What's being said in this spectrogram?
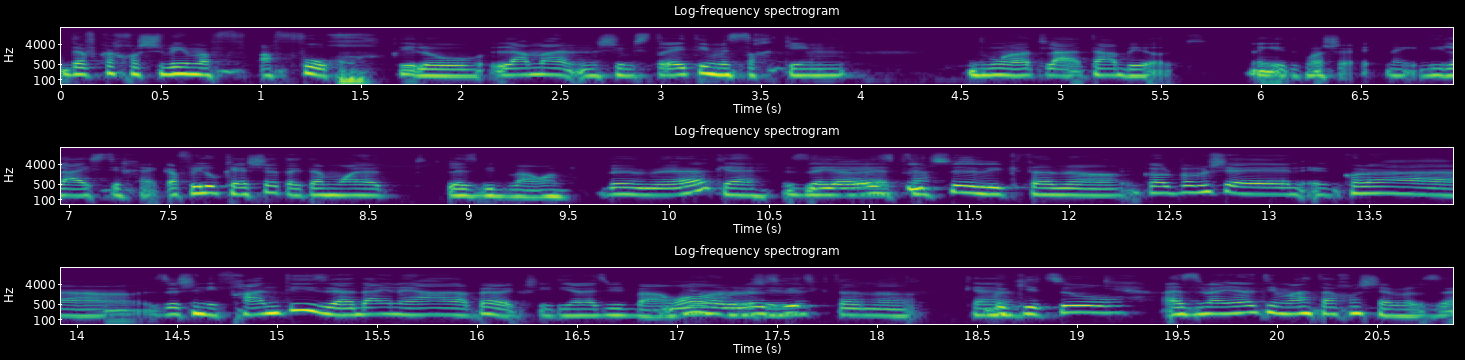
שדווקא חושבים הפ- הפוך, כאילו, למה אנשים סטרייטים משחקים דמויות להט"ביות? נגיד, כמו שנגיד אילי שיחק, אפילו קשת הייתה אמורה להיות לסבית בארון. באמת? כן, זה היא יצא. הלסבית שלי קטנה. כל פעם ש... כל ה... זה שנבחנתי, זה עדיין היה על הפרק, שהיא תהיה לסבית בארון. יואו, ושזה- לסבית קטנה. כן. בקיצור, אז מעניין אותי מה אתה חושב על זה.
